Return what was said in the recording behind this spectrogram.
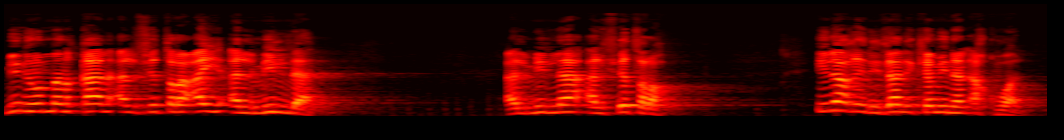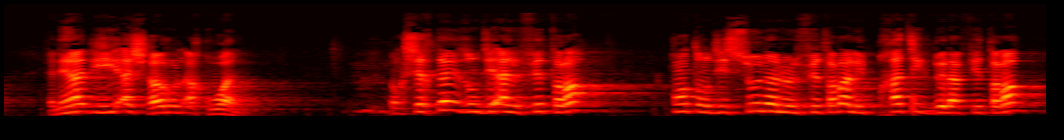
منهم من قال الفطرة أي الملة. الملة الفطرة. إلى غير ذلك من الأقوال. يعني هذه أشهر الأقوال. Donc certains ils ont dit al-fitra quand on dit sunan al-fitra les pratiques de la fitra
